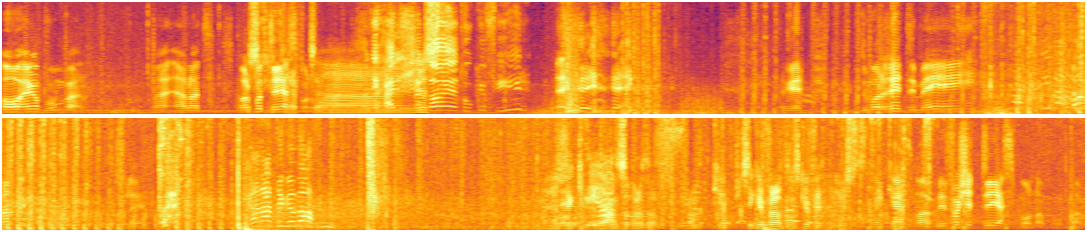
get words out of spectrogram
Å, jeg har bomben. Nei, jeg har lagt Holdt på å despawn. Men i Eh, helvete, just- jeg tok jo fyr. Rip. Du må redde meg. Det er Granattige Waffen! Jeg fikk en som prøvde å flanke. Sikkert for at han skulle finne just, tenker jeg. Vi får ikke despawna mot greit.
